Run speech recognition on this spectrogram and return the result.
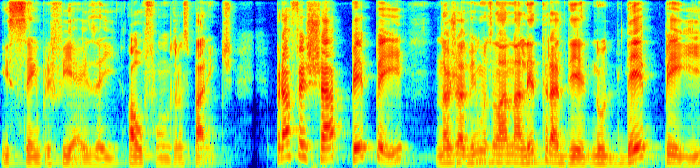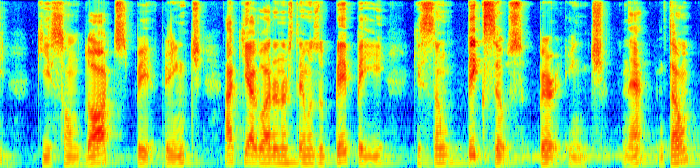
e sempre fiéis aí ao fundo transparente. Para fechar, PPI, nós já vimos lá na letra D, no DPI, que são dots per inch. Aqui agora nós temos o PPI, que são pixels per inch, né? Então,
